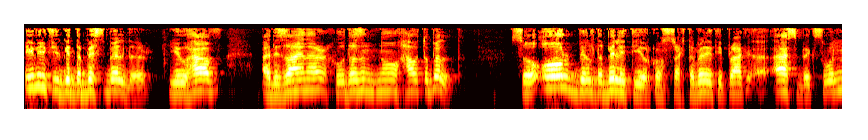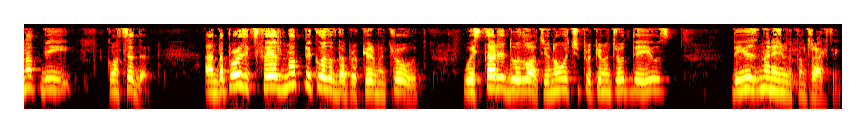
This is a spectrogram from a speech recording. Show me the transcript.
Even if you get the best builder, you have a designer who doesn't know how to build. So all buildability or constructability uh, aspects will not be considered. And the project failed not because of the procurement route. We started with what? You know which procurement route they used? They used management contracting.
